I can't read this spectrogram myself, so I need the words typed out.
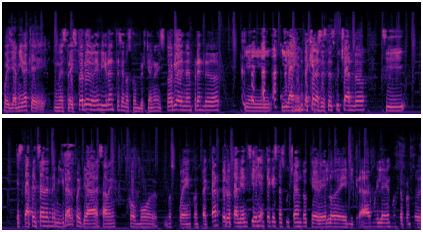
pues ya mira que nuestra historia de un inmigrante se nos convirtió en una historia de un emprendedor y, y la gente que nos está escuchando, si está pensando en emigrar, pues ya saben cómo nos pueden contactar, pero también si hay gente que está escuchando que ve lo de emigrar muy lejos, de pronto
